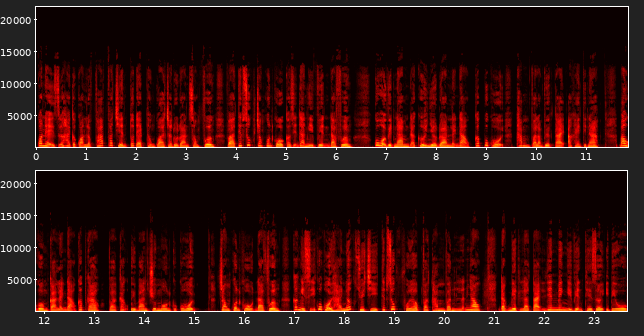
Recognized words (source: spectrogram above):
Quan hệ giữa hai cơ quan lập pháp phát triển tốt đẹp thông qua trao đổi đoàn song phương và tiếp xúc trong khuôn khổ các diễn đàn nghị viện đa phương. Quốc hội Việt Nam đã cử nhiều đoàn lãnh đạo cấp quốc hội thăm và làm việc tại Argentina, bao gồm cả lãnh đạo cấp cao và các ủy ban chuyên môn của Quốc hội. Trong khuôn khổ đa phương, các nghị sĩ quốc hội hai nước duy trì tiếp xúc, phối hợp và tham vấn lẫn nhau, đặc biệt là tại Liên minh Nghị viện Thế giới IPU.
